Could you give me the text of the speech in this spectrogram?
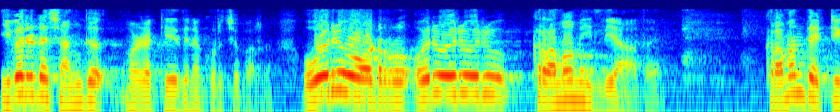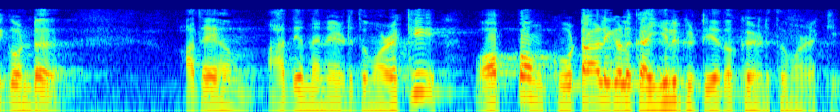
ഇവരുടെ ശംഖ് മുഴക്കിയതിനെ കുറിച്ച് പറഞ്ഞു. ഒരു ഓർഡറും ഒരു ഒരു ഒരു ക്രമമില്ലാതെ ക്രമം തെറ്റിക്കൊണ്ട് അദ്ദേഹം ആദ്യം തന്നെ എടുത്തു മുഴക്കി ഒപ്പം കൂട്ടാളികൾ കയ്യിൽ കിട്ടിയതൊക്കെ എടുത്തു മുഴക്കി.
